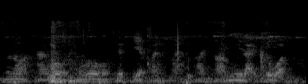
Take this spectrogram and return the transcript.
มันรอดทางโลกทางโลกจะเปรียบมันมาท้ายขวามีหลายตัว มัน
